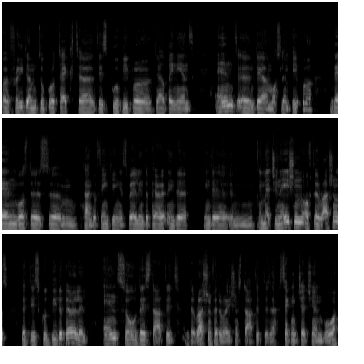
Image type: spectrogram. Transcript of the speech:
uh, freedom to protect uh, these poor people, the Albanians, and uh, they are Muslim people then was this um, kind of thinking as well in the in the in the um, imagination of the Russians that this could be the parallel. And so they started, the Russian Federation started the Second Chechen War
